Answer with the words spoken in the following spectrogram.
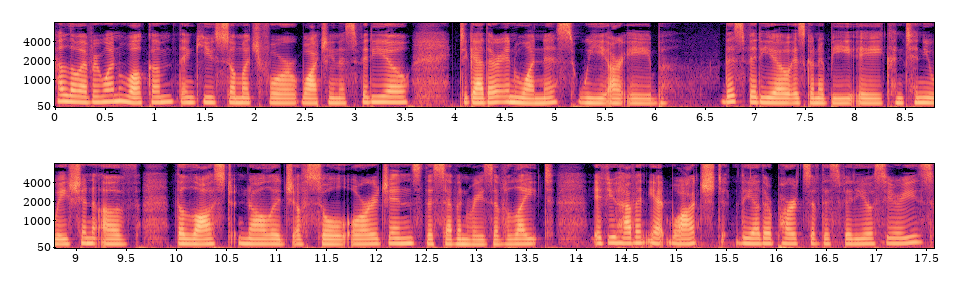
Hello everyone, welcome. Thank you so much for watching this video. Together in oneness, we are Abe. This video is going to be a continuation of the lost knowledge of soul origins, the seven rays of light. If you haven't yet watched the other parts of this video series,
